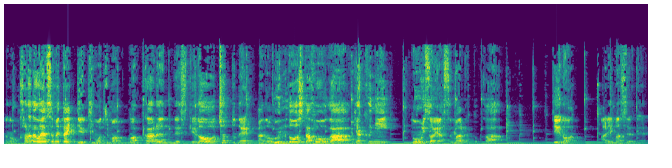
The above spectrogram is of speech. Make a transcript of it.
あの、体を休めたいっていう気持ちもわかるんですけど、ちょっとね、あの、運動した方が逆に脳みそは休まるとか、っていうのはありますよね。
